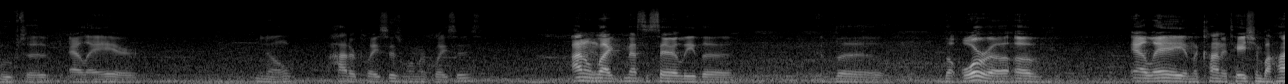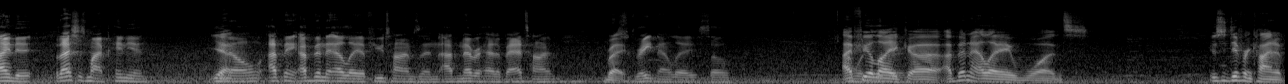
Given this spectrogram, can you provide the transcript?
move to LA or you know hotter places, warmer places. I don't Yeah. like necessarily the the the aura of LA and the connotation behind it, but that's just my opinion. Yeah. You know, I think I've been to LA a few times and I've never had a bad time. Right. It's great in LA, so I I feel like uh, I've been to LA once. It was a different kind of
